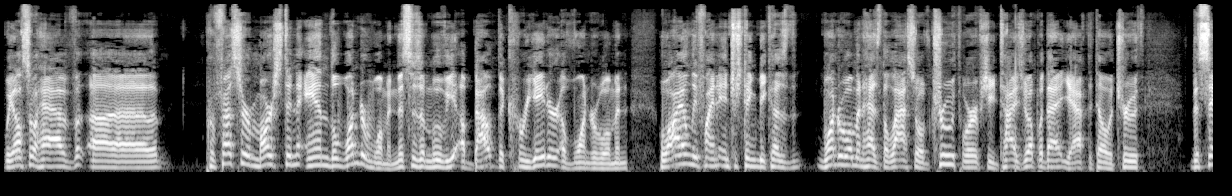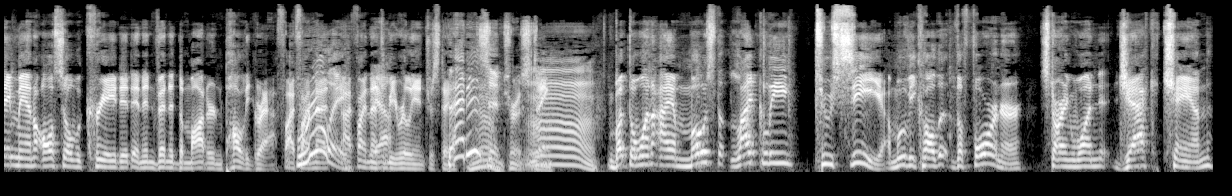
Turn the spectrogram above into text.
We also have uh, Professor Marston and the Wonder Woman. This is a movie about the creator of Wonder Woman, who I only find interesting because Wonder Woman has the lasso of truth, where if she ties you up with that, you have to tell the truth. The same man also created and invented the modern polygraph. I find Really? that I find that Yeah. to be really interesting. That is hmm. interesting. Hmm. But the one I am most likely to see, a movie called The Foreigner, starring one Jack Chan.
